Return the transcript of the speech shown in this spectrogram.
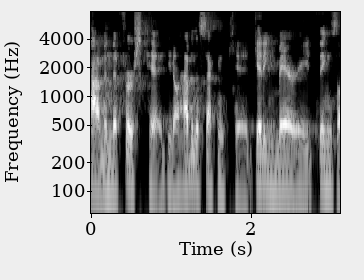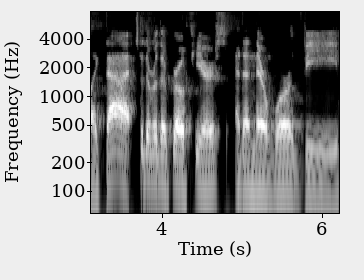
having the first kid, you know, having the second kid, getting married, things like that. So there were the growth years, and then there were the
